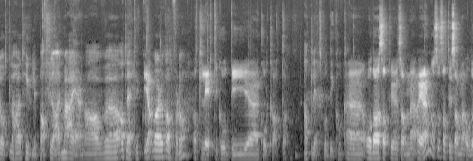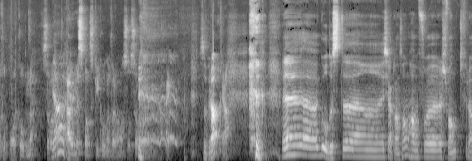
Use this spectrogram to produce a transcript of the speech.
lov til å ha et hyggelig passiar med eieren av eh, Atletico. Ja. Hva er det du kaller for noe? Atletico di eh, Kolkata. Atletico di Colcata. Eh, og da satt vi sammen med eieren, og så satt vi sammen med alle fotballkonene. Så var det Ja, en haug med spanske koner foran oss. Og så, eh, Så bra. ja. Eh, godeste Kjartansson, han forsvant fra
